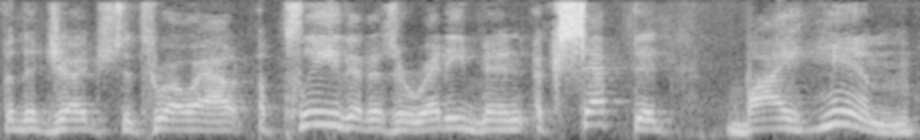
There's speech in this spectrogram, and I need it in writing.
for the judge to throw out a plea that has already been accepted by him.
